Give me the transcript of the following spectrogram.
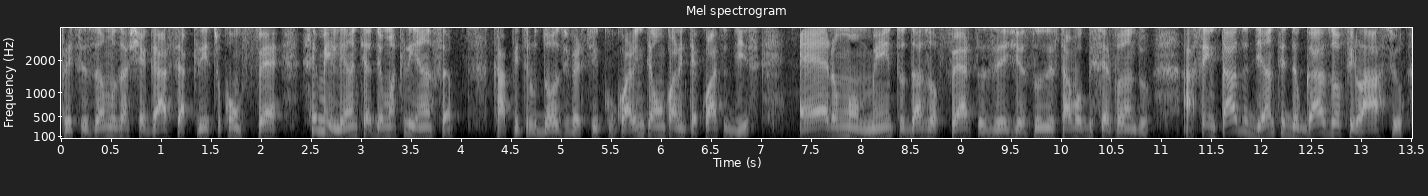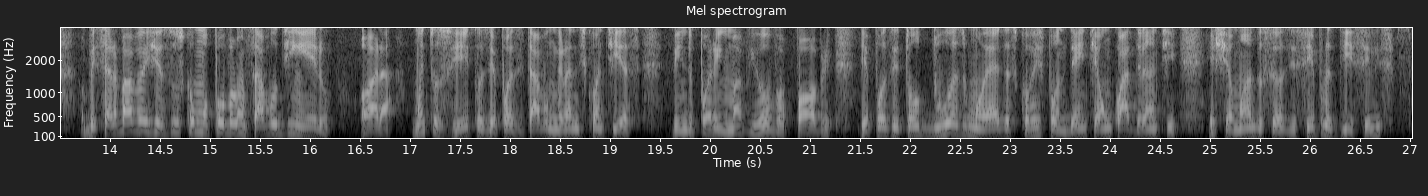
precisamos achegar-se a Cristo com fé, semelhante à de uma criança. Capítulo 12, versículo 41 44 diz: Era o momento das ofertas e Jesus estava observando. Assentado diante do gasofilácio, observava Jesus como o povo lançava o dinheiro. Ora, muitos ricos depositavam grandes quantias, vindo, porém, uma viúva pobre, depositou duas moedas correspondentes a um quadrante, e chamando seus discípulos, disse-lhes:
